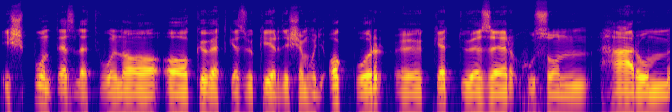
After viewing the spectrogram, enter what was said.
és pont ez lett volna a következő kérdésem, hogy akkor 2023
